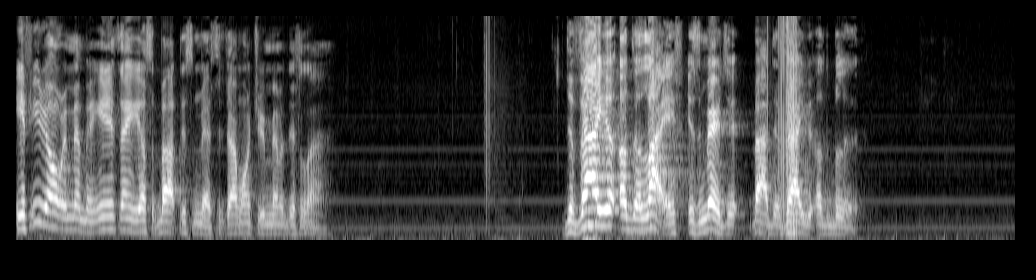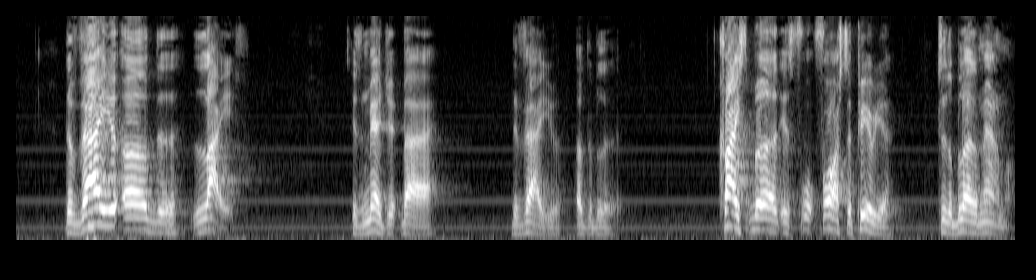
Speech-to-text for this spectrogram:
If you don't remember anything else about this message, I want you to remember this line. The value of the life is measured by the value of the blood. The value of the life is measured by the value of the blood. Christ's blood is far superior to the blood of an animal.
